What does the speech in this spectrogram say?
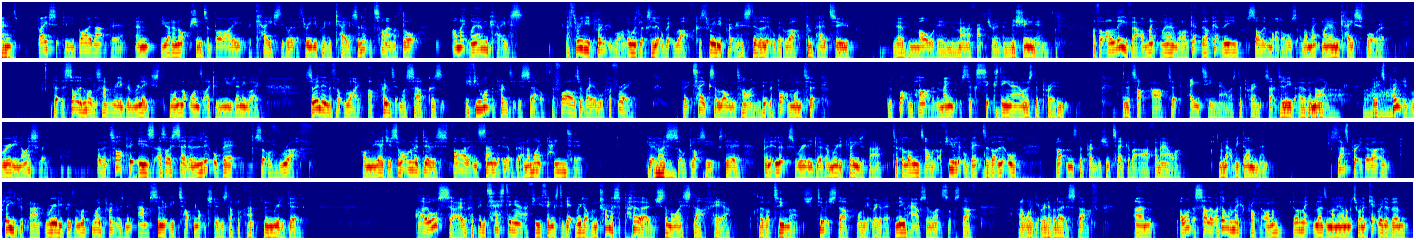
And basically, you buy that bit, and you had an option to buy the case to go with the 3D printed case. And at the time, I thought, I'll make my own case. A 3D printed one always looks a little bit rough because 3D printing is still a little bit rough compared to, you know, molding and manufacturing and machining. I thought I'll leave that. I'll make my own one. I'll get I'll get the solid models and I'll make my own case for it. But the solid models haven't really been released. Well, not ones I can use anyway. So in the end, I thought, right, I'll print it myself because if you want to print it yourself, the files are available for free. But it takes a long time. I think the bottom one took, the bottom part of it, the main bit, took 16 hours to print, and the top half took 18 hours to print. So I had to leave it overnight. But it's printed really nicely. But the top is, as I said, a little bit sort of rough on the edges. So what I'm going to do is file it and sand it a little bit, and I might paint it give it a nice hmm. sort of glossy exterior. But it looks really good. I'm really pleased with that. It took a long time. I've got a few little bits. I've got little buttons to print, which should take about half an hour, and that'll be done then. So that's pretty good. I'm pleased with that. Really pleased. My, my printer has been absolutely top notch doing stuff like that. It's been really good. I also have been testing out a few things to get rid of. I'm trying to purge some of my stuff here. So I've got too much, too much stuff. I want to get rid of it. New house and all that sort of stuff. And I want to get rid of a load of stuff. Um, I want to sell them. I don't want to make a profit on them. Don't want to make loads of money on them. I just want to get rid of them,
